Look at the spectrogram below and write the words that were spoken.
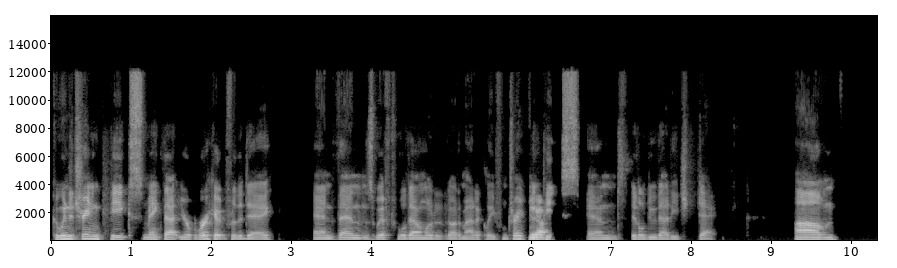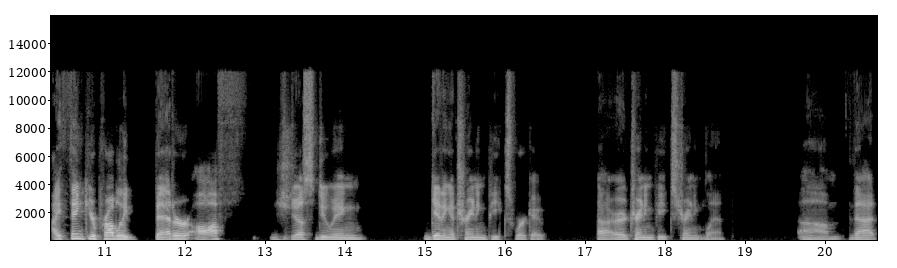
go into Training Peaks, make that your workout for the day, and then Zwift will download it automatically from Training yeah. Peaks, and it'll do that each day. Um, I think you're probably better off just doing getting a Training Peaks workout uh, or Training Peaks training plan. Um, that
